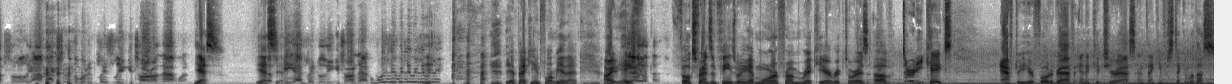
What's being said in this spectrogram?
Absolutely, I'm actually the one who plays lead guitar on that one. Yes. Yes. That's me. I played the lead guitar on that. Willy, willy, willy, willy. Yeah, Becky informed me of that. All right, hey, Yeah, yeah. folks, friends, and fiends, we're gonna get more from Rick here, Rick Torres of Dirty Cakes. After you hear "Photograph" and it kicks your ass, and thank you for sticking with us.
